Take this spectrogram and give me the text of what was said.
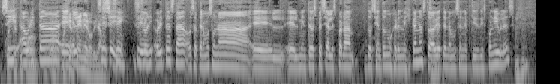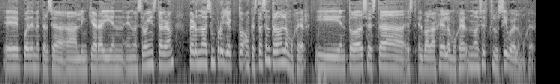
Sí, Cualquier tipo- ahorita... o Cualquier eh, el- género, digamos. Sí, sí, Sí, sí, sí, sí. ahori- ahorita está, o sea, tenemos una... El, el minteo especial es para 200 mujeres mexicanas, todavía tenemos NFTs disponibles. Eh, pueden meterse a, a linkear ahí en, en nuestro Instagram, pero no es un proyecto, aunque está centrado en la mujer y en todas esta... est- el bagaje de la mujer, no es exclusivo de la mujer.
